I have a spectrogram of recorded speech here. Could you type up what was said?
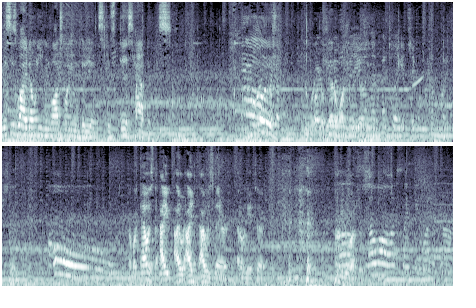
This is why I don't even watch my own videos, because this happens. Oh, Don't worry, Toby, I don't watch your video videos and either. then until I get sick of my own voice. Same. Oh. I'm like, I was, I, I, I, I was there. I don't need to. I don't need to watch this. Snowball looks like you want to drop.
